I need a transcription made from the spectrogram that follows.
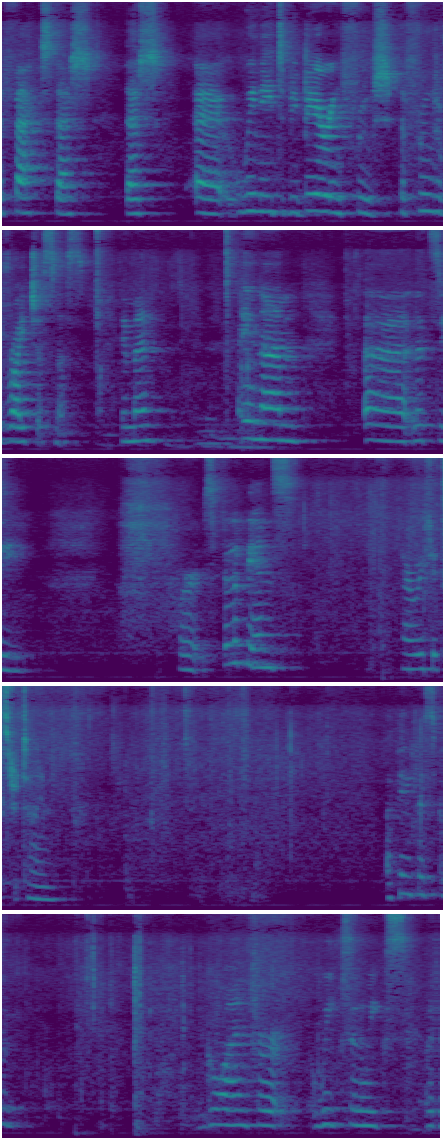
the fact that, that uh, we need to be bearing fruit, the fruit of righteousness. Amen. In, um, uh, let's see, where is Philippians? How are we fixed for time? I think this could go on for weeks and weeks. But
